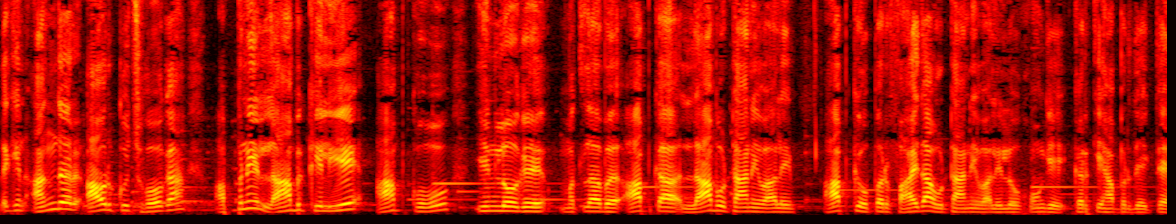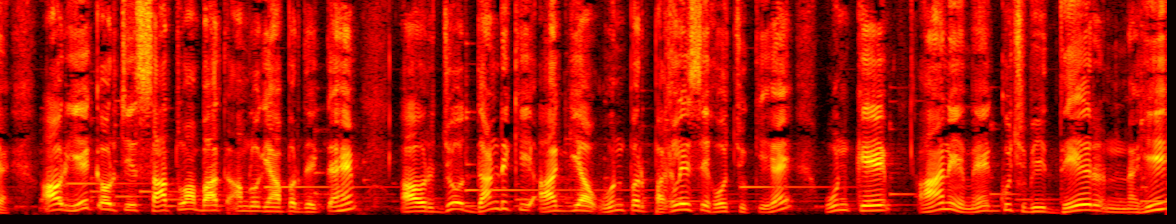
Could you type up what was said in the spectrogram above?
लेकिन अंदर और कुछ होगा। अपने लाभ के लिए आपको इन लोग मतलब आपका लाभ उठाने वाले आपके ऊपर फ़ायदा उठाने वाले लोग होंगे करके यहाँ पर देखते हैं। और एक और चीज़, सातवां बात हम लोग यहाँ पर देखते हैं, और जो दंड की आज्ञा उन पर पगले से हो चुकी है, उनके आने में कुछ भी देर नहीं,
